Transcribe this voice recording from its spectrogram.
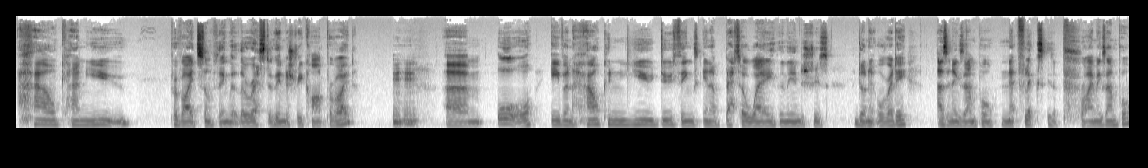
how can you provide something that the rest of the industry can't provide? um, or even how can you do things in a better way than the industry's done it already? As an example netflix is a prime example.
